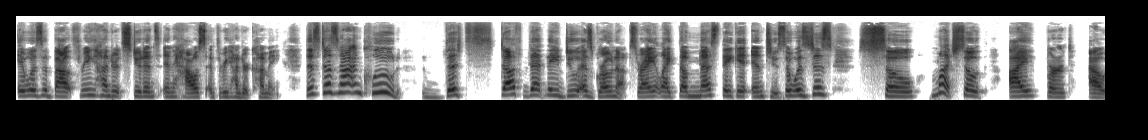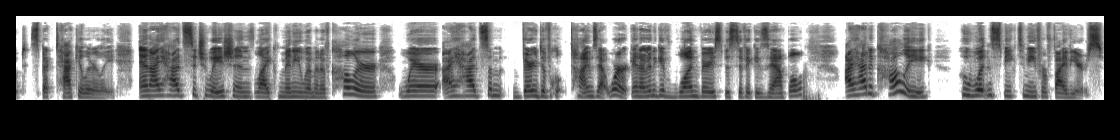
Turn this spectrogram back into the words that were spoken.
it was about 300 students in house and 300 coming. This does not include the stuff that they do as grown-ups, right? Like the mess they get into. So it was just so much. So I burnt out spectacularly. And I had situations like many women of color where I had some very difficult times at work. And I'm going to give one very specific example. I had a colleague who wouldn't speak to me for five years.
